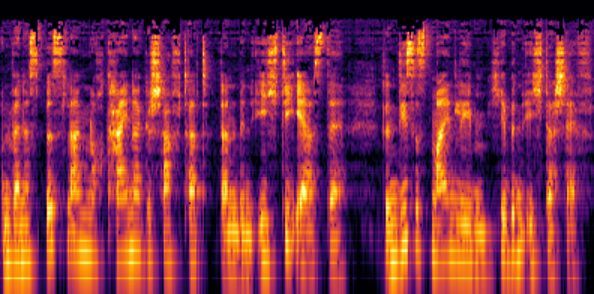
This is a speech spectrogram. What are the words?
Und wenn es bislang noch keiner geschafft hat, dann bin ich die Erste. Denn dies ist mein Leben, hier bin ich der Chef.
